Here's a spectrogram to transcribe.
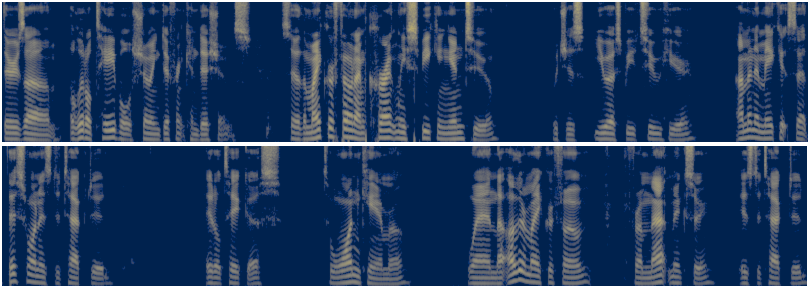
there's um, a little table showing different conditions. So the microphone I'm currently speaking into, which is USB 2 here, I'm going to make it so that this one is detected. It'll take us to one camera. When the other microphone from that mixer is detected,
